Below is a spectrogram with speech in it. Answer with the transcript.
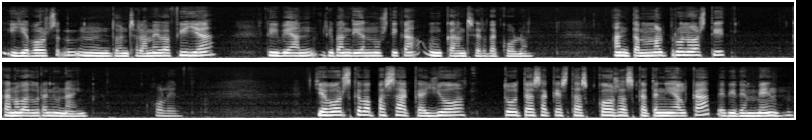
i llavors mm, doncs, a la meva filla li van, li van diagnosticar un càncer de colon. En tan mal pronòstic que no va durar ni un any. Jolín. Llavors, què va passar? Que jo, totes aquestes coses que tenia al cap, evidentment,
